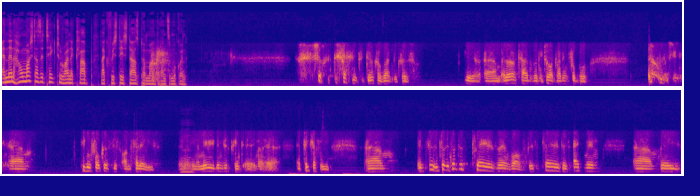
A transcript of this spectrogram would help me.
And then how much does it take to run a club like Free State Stars per month, Rantsi Mokoena? Sure, it's a difficult one because you know um, a lot of times when we talk about running football, excuse me, um, people focus just on salaries. Mm. You know, maybe let me just paint a, you know, a, a picture for you. Um, it's, it's, it's not just players that are involved. There's players, there's admin, um, there's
